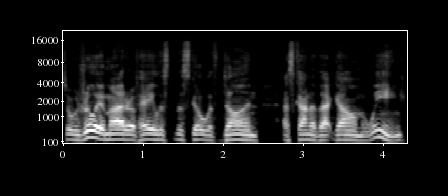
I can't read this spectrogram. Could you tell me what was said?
so it was really a matter of hey, let's let's go with Dunn as kind of that guy on the wing.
